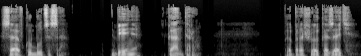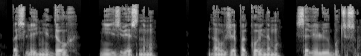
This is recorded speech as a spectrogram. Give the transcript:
Савку Буцеса. Беня Кантору. Попрошу оказать последний долг неизвестному, но уже покойному Савелию Буцису.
